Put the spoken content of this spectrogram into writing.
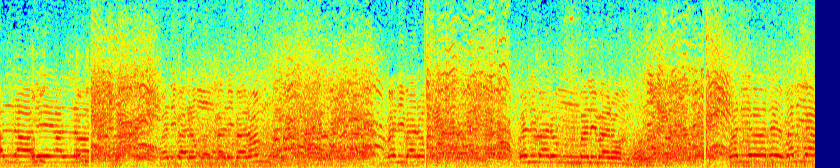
அல்லாதே அல்லா வெளிவரும் வெளிவரும். வெளிவரும் வெளிவரும் வெளிவரும். வெளியேறு வெளியேறு.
